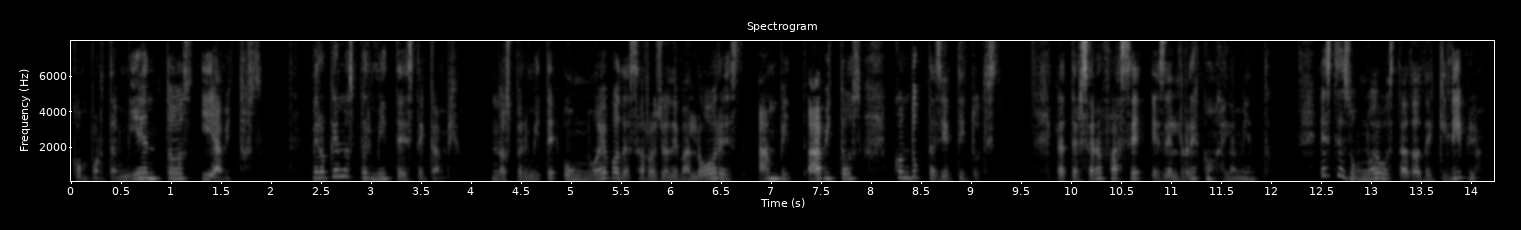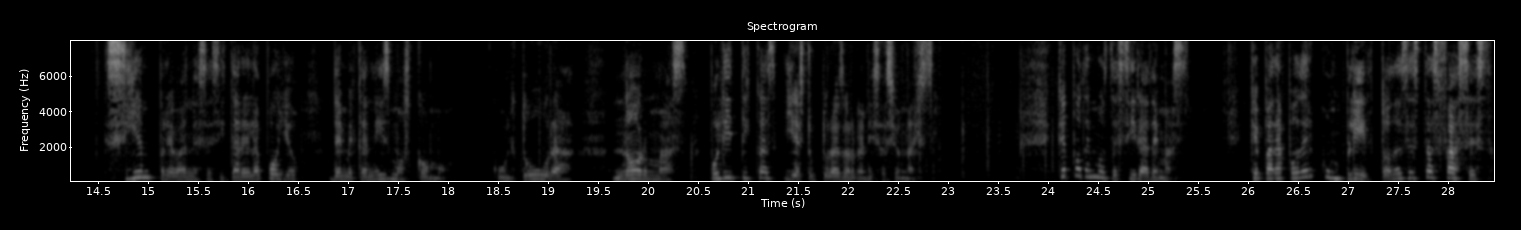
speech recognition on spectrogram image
comportamientos y hábitos. Pero ¿qué nos permite este cambio? Nos permite un nuevo desarrollo de valores, hábitos, conductas y actitudes. La tercera fase es el recongelamiento. Este es un nuevo estado de equilibrio. Siempre va a necesitar el apoyo de mecanismos como cultura, normas, políticas y estructuras organizacionales. ¿Qué podemos decir además? Que para poder cumplir todas estas fases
